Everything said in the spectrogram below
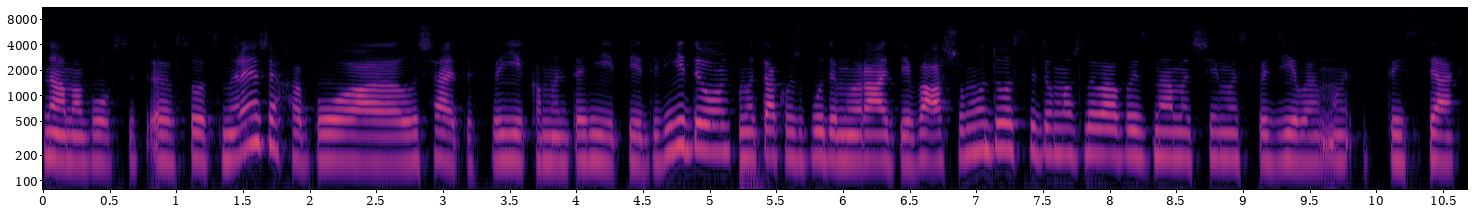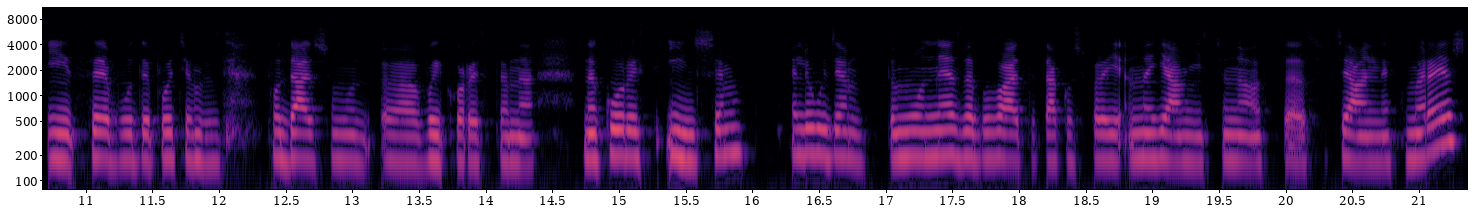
нам або в соцмережах, або лишайте свої коментарі під відео. Ми також будемо раді вашому досвіду. Можливо, ви з нами чимось поділитеся, і це буде потім в подальшому е, використано на користь іншим людям. Тому не забувайте також про наявність у нас е, соціальних мереж.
